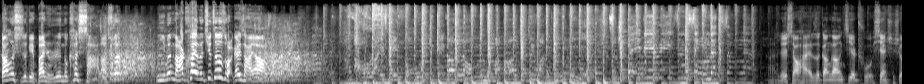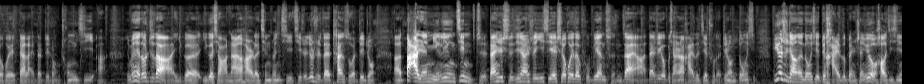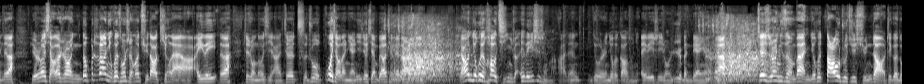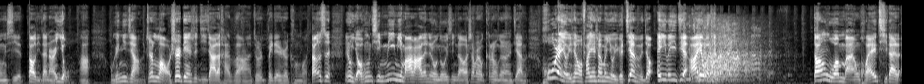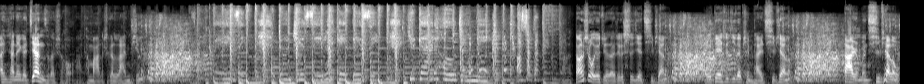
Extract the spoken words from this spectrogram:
当时给班主任都看傻了，说：“你们拿筷子去厕所干啥呀？”这小孩子刚刚接触现实社会带来的这种冲击啊，你们也都知道啊，一个一个小男孩的青春期，其实就是在探索这种。啊，大人明令禁止，但是实际上是一些社会的普遍存在啊，但是又不想让孩子接触的这种东西，越是这样的东西，对孩子本身越有好奇心，对吧？比如说小的时候，你都不知道你会从什么渠道听来啊，AV，对吧？这种东西啊，就是此处过小的年纪就先不要听这段了啊。然后你就会好奇，你说 A V 是什么啊？人有人就会告诉你，A V 是一种日本电影，对吧？这时候你怎么办？你就会到处去寻找这个东西到底在哪儿有啊？我跟你讲，这老式电视机家的孩子啊，就是被这事坑过。当时那种遥控器密密麻麻的那种东西，你知道吗？上面有各种各样的键子。忽然有一天，我发现上面有一个键子叫 A V 键，哎呦我天！当我满怀期待的按下那个键子的时候啊，他妈的是个蓝屏。啊，当时我就觉得这个世界欺骗了，这个电视机的品牌欺骗了我，大人们欺骗了我。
